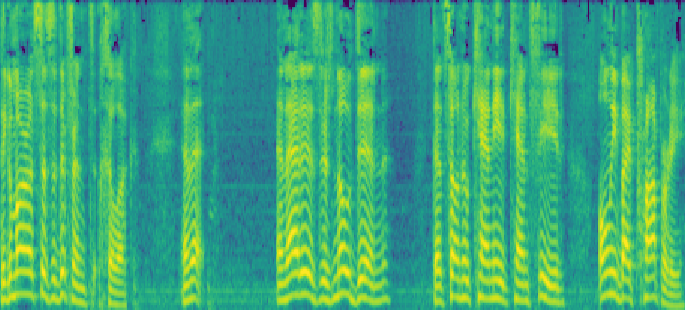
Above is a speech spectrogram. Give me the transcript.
The Gemara says a different chilak, and that and that is there's no din that someone who can't eat can feed only by property,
